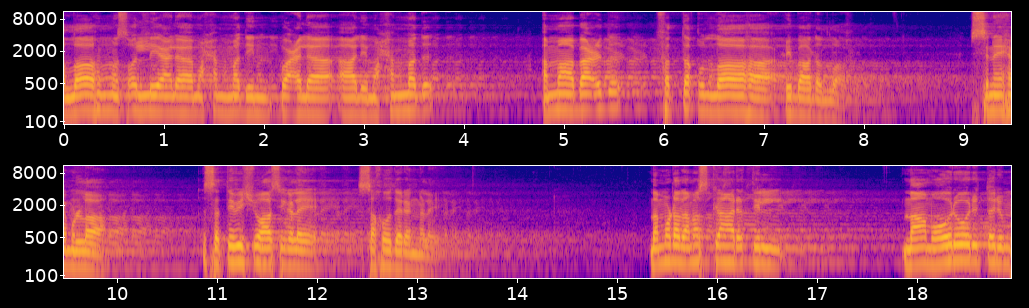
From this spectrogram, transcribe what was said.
اللهم صل على محمد وعلى آل محمد أما بعد فاتقوا الله عباد الله സ്നേഹമുള്ള സത്യവിശ്വാസികളെ സഹോദരങ്ങളെ നമ്മുടെ നമസ്കാരത്തിൽ നാം ഓരോരുത്തരും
